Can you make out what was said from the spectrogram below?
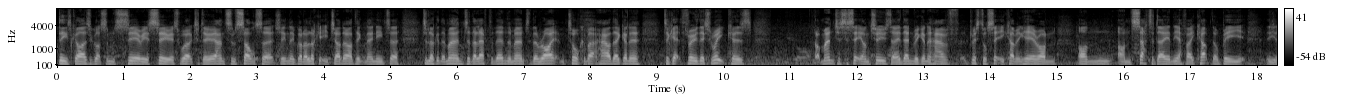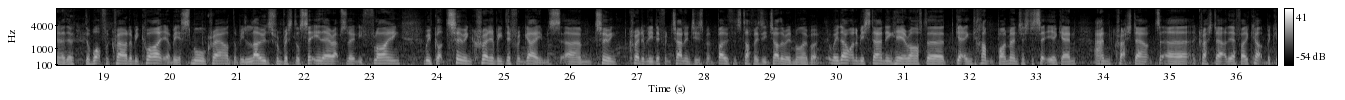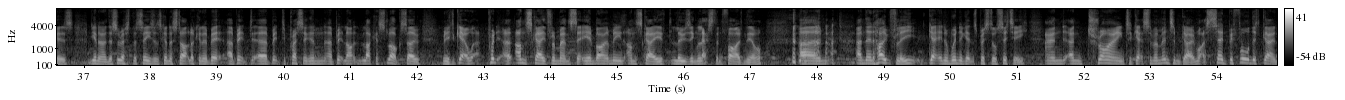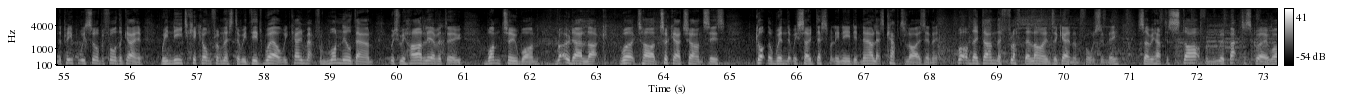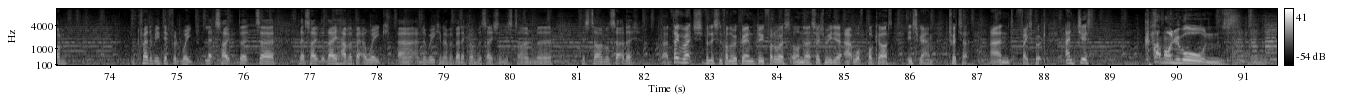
these guys have got some serious, serious work to do and some soul searching. They've got to look at each other. I think they need to, to look at the man to the left of them, the man to the right, and talk about how they're going to to get through this week because Manchester City on Tuesday. Then we're going to have Bristol City coming here on on on Saturday in the FA Cup. There'll be, you know, the, the Watford crowd will be quiet. It'll be a small crowd. There'll be loads from Bristol City. They're absolutely flying. We've got two incredibly different games, um, two incredibly different challenges, but both as tough as each other in my book. We don't want to be standing here after getting humped by Manchester City again and crashed out uh, crashed out of the FA Cup because you know the rest of the season is going to start looking a bit a bit a bit depressing and a bit like like a slog. So we need to get pretty uh, unscathed from Man City, and by I mean unscathed, losing less than five 0 um, and then hopefully getting a win against Bristol City and and trying to get some momentum going. What I said before this game, the people we saw before the game, we need to kick on from Leicester. We did well. We came back from one 0 down, which we hardly ever do. One two one, rode our luck, worked hard, took our chances got the win that we so desperately needed. Now let's capitalise in it. What have they done? They've fluffed their lines again, unfortunately. So we have to start from. We're back to square one. Incredibly different week. Let's hope that. Uh, let's hope that they have a better week uh, and that we can have a better conversation this time. Uh, this time on Saturday. Uh, thank you very much for listening from the End. Do follow us on uh, social media at Waff Podcast, Instagram, Twitter, and Facebook. And just come on, your horns.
